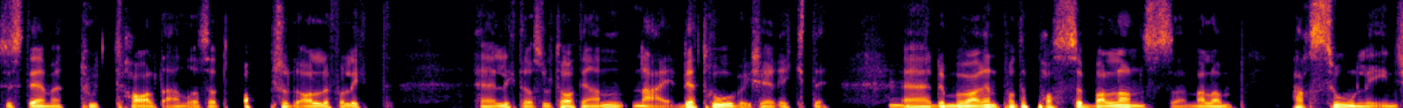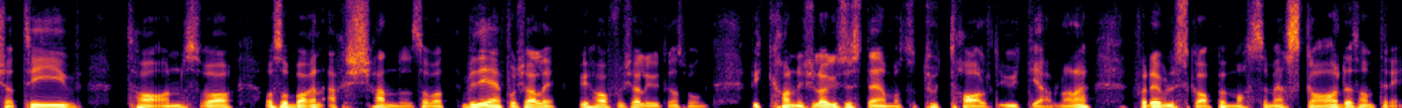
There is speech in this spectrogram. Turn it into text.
systemet totalt endres, at absolutt alle får likt, eh, likt resultat i enden? Nei, det tror vi ikke er riktig. Mm. Eh, det må være en på en måte passe balanse mellom personlig initiativ, ta ansvar, og så bare en erkjennelse av at vi er forskjellige, vi har forskjellige utgangspunkt. Vi kan ikke lage systemer som totalt utjevner det, for det vil skape masse mer skade samtidig.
